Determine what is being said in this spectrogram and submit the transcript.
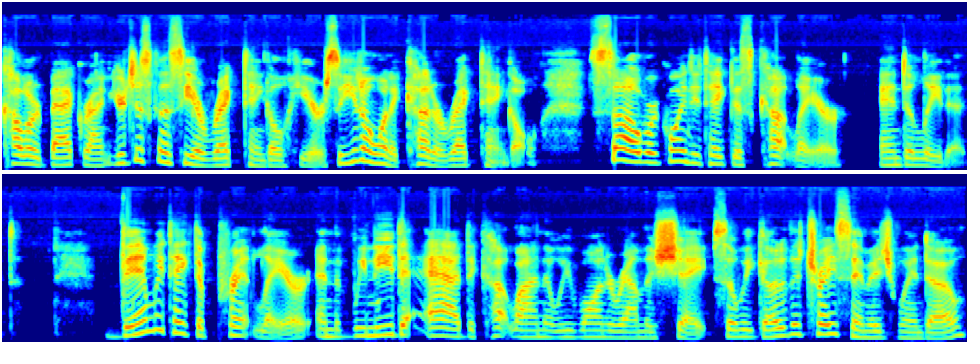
colored background, you're just going to see a rectangle here. So you don't want to cut a rectangle. So we're going to take this cut layer and delete it. Then we take the print layer and we need to add the cut line that we want around the shape. So we go to the trace image window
